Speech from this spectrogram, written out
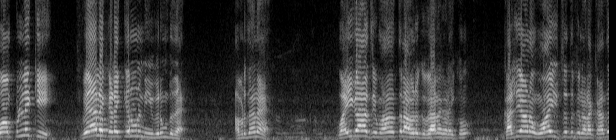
உன் பிள்ளைக்கு வேலை கிடைக்கணும்னு நீ விரும்புத. அப்படிதானே வைகாசி மாதத்தில் அவனுக்கு வேலை கிடைக்கும். கல்யாணம் உன் இஷ்டத்துக்கு நடக்காது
